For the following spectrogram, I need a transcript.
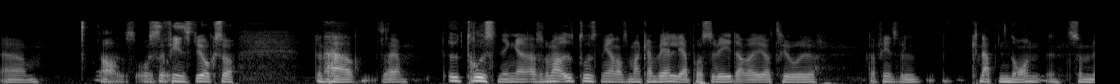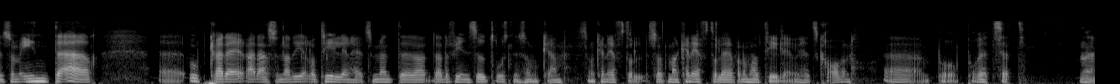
Um, ja, och så finns det ju också den här här utrustningen, alltså de här utrustningarna som man kan välja på och så vidare. Jag tror ju det finns väl knappt någon som, som inte är eh, uppgraderad, alltså när det gäller tillgänglighet som inte, där det finns utrustning som kan, som kan efter, så att man kan efterleva de här tillgänglighetskraven eh, på, på rätt sätt. Nej.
